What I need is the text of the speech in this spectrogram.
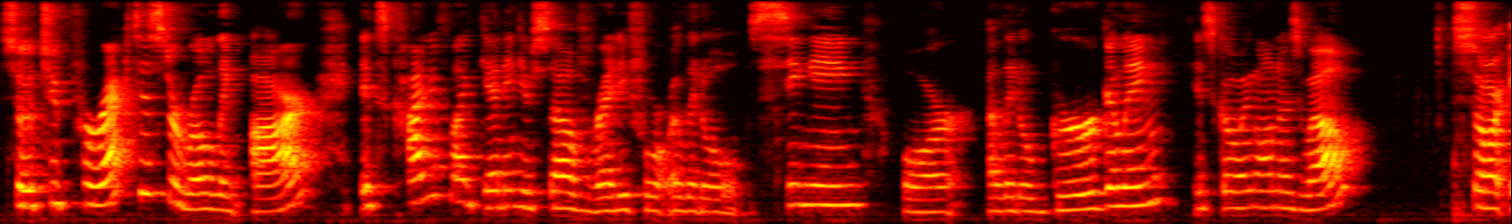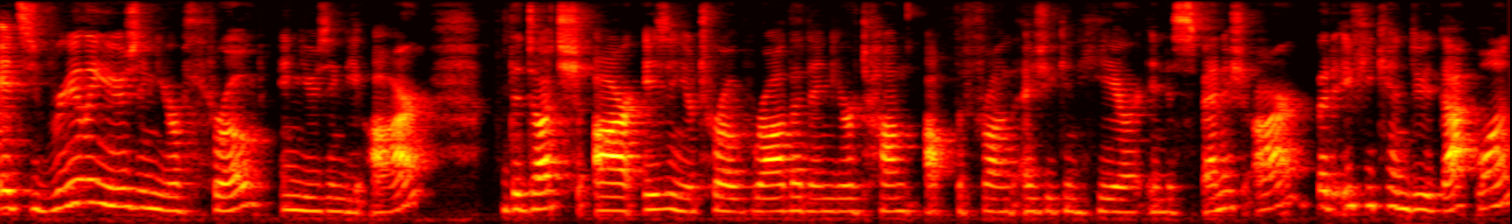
So, to practice the rolling R, it's kind of like getting yourself ready for a little singing or a little gurgling is going on as well. So, it's really using your throat and using the R the Dutch R is in your throat rather than your tongue up the front, as you can hear in the Spanish R. But if you can do that one,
